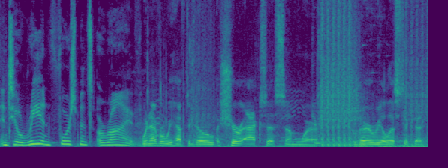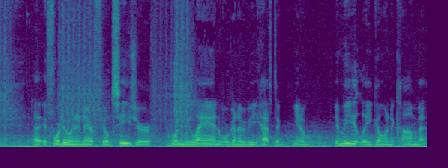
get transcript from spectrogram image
until reinforcements arrive. Whenever we have to go assure access somewhere, very realistic that uh, if we're doing an airfield seizure, when we land, we're going to be, have to, you know, immediately go into combat.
